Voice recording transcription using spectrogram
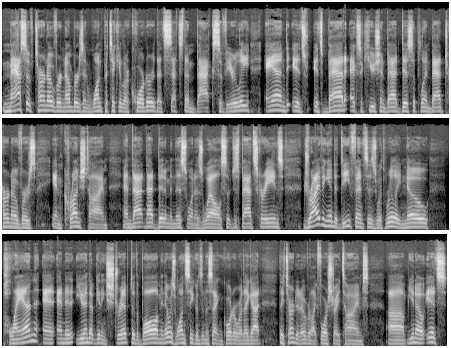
massive turnover numbers in one particular quarter that sets them back severely. And it's it's bad execution bad discipline bad turnovers in crunch time. And that that bit them in this one as well. So just bad screens. Driving into defenses with really no plan and and it, you end up getting stripped of the ball. I mean there was one sequence in the second quarter where they got they turned it over like four straight times. Um, you know it's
